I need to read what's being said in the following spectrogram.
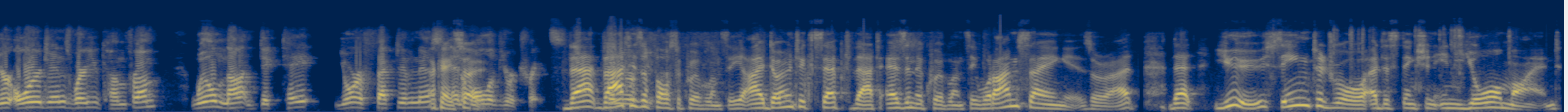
your origins, where you come from, will not dictate your effectiveness Okay, and so- all of your traits. That that is a false equivalency. I don't accept that as an equivalency. What I'm saying is, all right, that you seem to draw a distinction in your mind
